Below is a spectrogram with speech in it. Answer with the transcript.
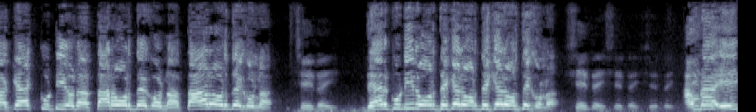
থাকে এক কোটিও না তার অর্ধেকও না তার অর্ধেকও না। সেটাই। দেড় কোটির অর্ধেকের অর্ধেকের অর্ধেকও না। সেটাই সেটাই সেটাই। আমরা এই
